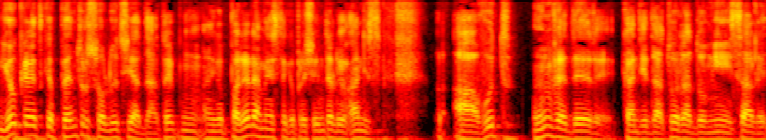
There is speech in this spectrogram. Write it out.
eu cred că pentru soluția dată, părerea mea este că președintele Iohannis a avut în vedere candidatura domniei sale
